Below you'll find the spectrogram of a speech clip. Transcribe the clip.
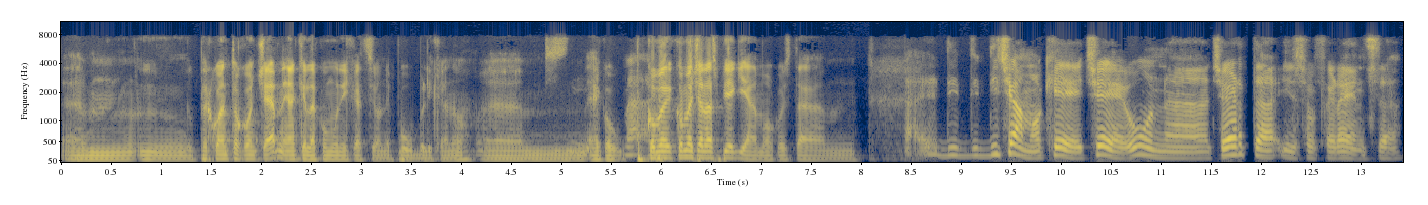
um, per quanto concerne anche la comunicazione pubblica. No? Um, sì, ecco, ma... come, come, ce la spieghiamo questa... Eh, diciamo che c'è una certa insofferenza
